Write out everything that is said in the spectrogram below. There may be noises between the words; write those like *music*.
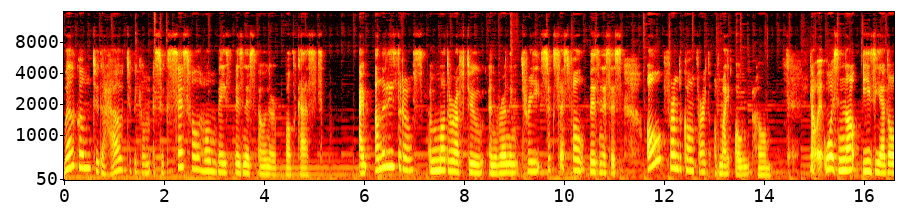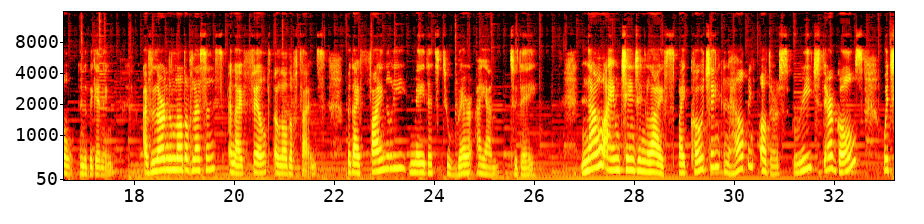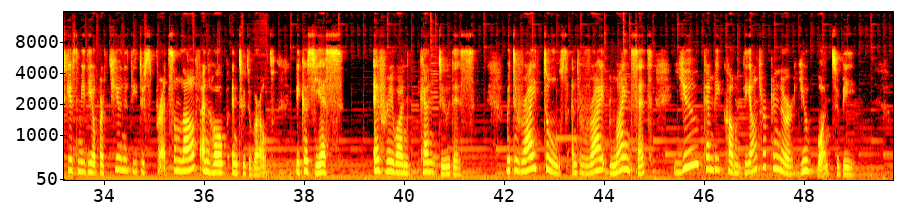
Welcome to the How to Become a Successful Home Based Business Owner podcast. I'm Annelies de a mother of two and running three successful businesses, all from the comfort of my own home. Now, it was not easy at all in the beginning. I've learned a lot of lessons and I've failed a lot of times, but I finally made it to where I am today. Now I am changing lives by coaching and helping others reach their goals, which gives me the opportunity to spread some love and hope into the world. Because, yes, everyone can do this. With the right tools and the right mindset, you can become the entrepreneur you want to be,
